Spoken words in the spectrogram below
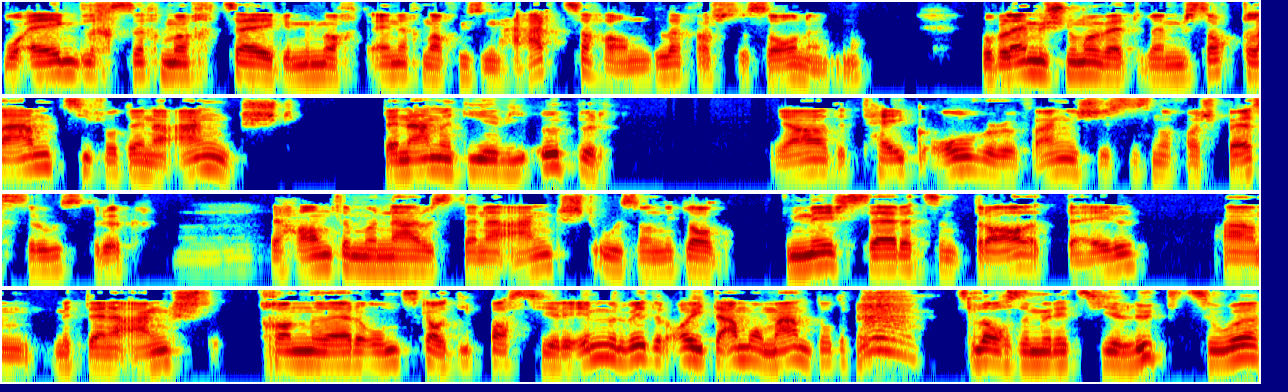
wo eigentlich sich möchte zeigen, wir möchten eigentlich nach unserem Herzen handeln, kannst du das so nennen. Problem ist nur, wenn wir so gelähmt sind von diesen Ängsten, dann nehmen die wie über. Ja, der Takeover, auf Englisch ist es noch fast besser ausgedrückt. Mhm. Dann handeln wir dann aus diesen Ängsten aus. Und ich glaube, für mich ist sehr ein zentraler Teil, ähm, mit diesen Ängsten können lernen umzugehen. Die passieren immer wieder, auch in dem Moment, oder? Jetzt hören wir jetzt hier Leute zu,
